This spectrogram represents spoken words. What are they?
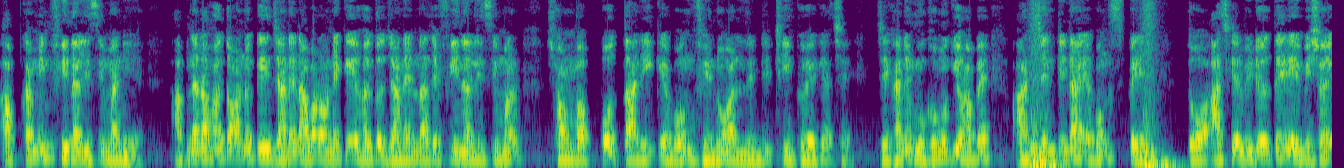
আপকামিং ফিনালিসিমা নিয়ে। আপনারা হয়তো অনেকেই জানেন, আবার অনেকেই হয়তো জানেন না যে ফিনালিসিমার সম্ভাব্য তারিখ এবং ভেনু অলরেডি ঠিক হয়ে গেছে, যেখানে মুখোমুখি হবে আর্জেন্টিনা এবং স্পেন। তো আজকের ভিডিওতে এই বিষয়ে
